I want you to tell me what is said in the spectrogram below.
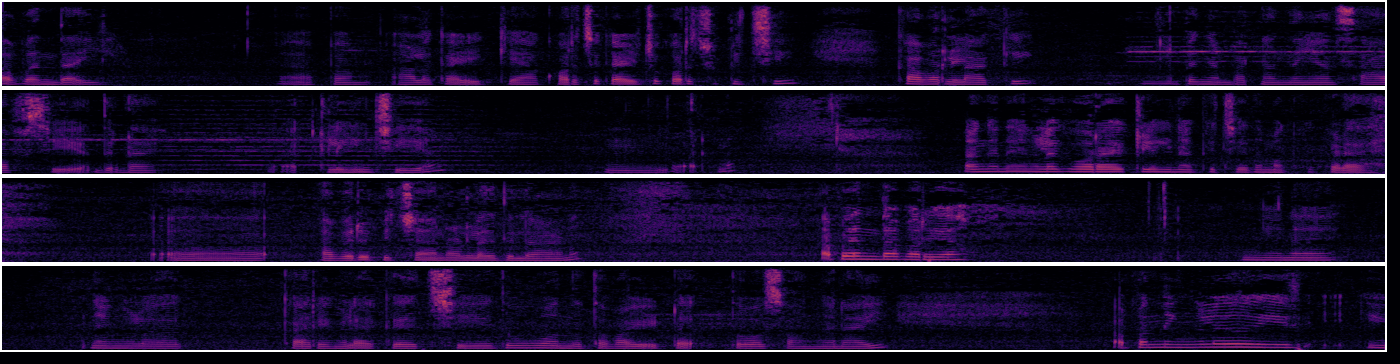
അപ്പം എന്തായി? അപ്പം ആൾ കഴിക്കുക കുറച്ച് കഴിച്ച് കുറച്ച് പിച്ചി കവറിലാക്കി. അപ്പം ഞാൻ പറഞ്ഞു എന്നാൽ ഞാൻ സാഫ് ചെയ്യാം ഇതിവിടെ ക്ലീൻ ചെയ്യാം പറഞ്ഞു. അങ്ങനെ ഞങ്ങൾ കുറേ ക്ലീനൊക്കെ ചെയ്ത് മക്കൾക്കിടെ അവർ പിച്ചാനുള്ള ഇതിലാണ്. അപ്പോൾ എന്താ പറയുക ഇങ്ങനെ ഞങ്ങൾ കാര്യങ്ങളൊക്കെ ചെയ്തു. അന്നത്തെ വൈകിട്ട് ദിവസം അങ്ങനായി. അപ്പം നിങ്ങൾ ഈ ഈ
